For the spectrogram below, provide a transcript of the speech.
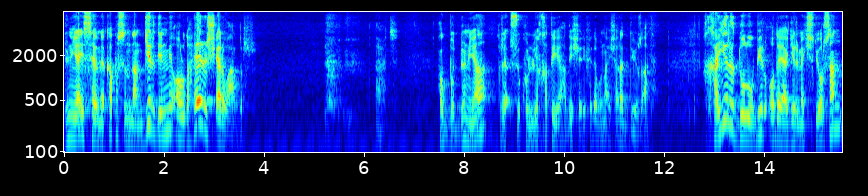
Dünyayı sevme kapısından girdin mi orada her şer vardır. Evet. Hubbu dünya re'su kulli hatiye hadis-i şerifi de buna işaret ediyor zaten. Hayır dolu bir odaya girmek istiyorsan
